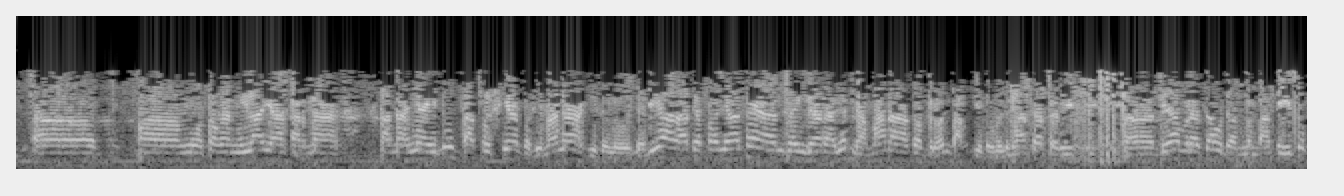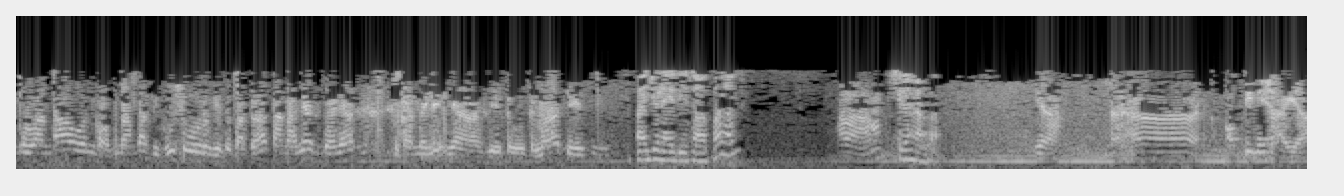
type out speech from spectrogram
eh, pengosongan wilayah karena tanahnya itu statusnya bagaimana gitu loh. Jadi ya ada penyelesaian sehingga rakyat nggak marah atau berontak gitu loh. Maka dari dia merasa udah menempati itu puluhan tahun kok kenapa digusur gitu. Padahal tanahnya sebenarnya bukan miliknya gitu. Terima kasih. Pak Junaidi, selamat malam. Malam. Silahkan Pak. Ya, eh, opini saya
